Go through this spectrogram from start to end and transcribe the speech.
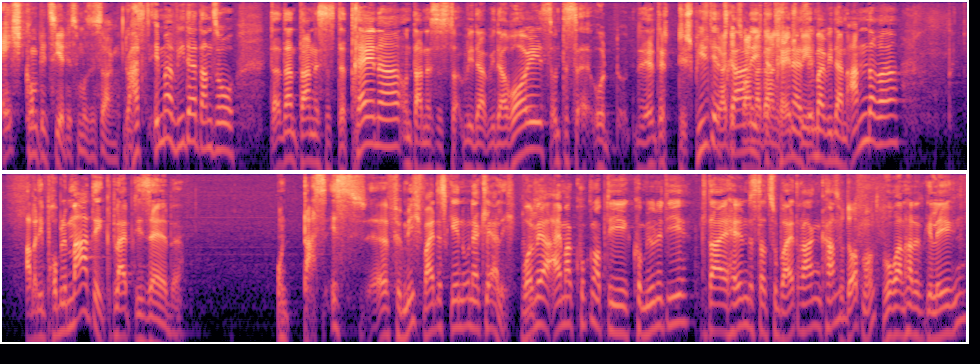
echt kompliziert ist, muss ich sagen. Du hast immer wieder dann so, da- dann, dann ist es der Trainer und dann ist es wieder, wieder Reus und das, äh, und, der, der spielt jetzt jetzt gar nicht, gar der nicht Trainer ist gespielt. immer wieder ein anderer. Aber die Problematik bleibt dieselbe. Und das ist äh, für mich weitestgehend unerklärlich. Wollen wir einmal gucken, ob die Community da Erhellendes dazu beitragen kann? Zu Dortmund? Woran hat es gelegen?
